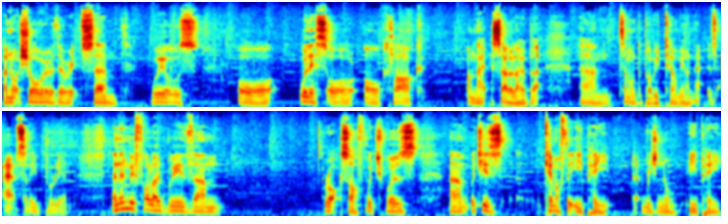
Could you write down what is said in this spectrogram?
I'm not sure whether it's um, Wheels or Willis or, or Clark on that solo, but um, someone could probably tell me on that. It's absolutely brilliant. And then we followed with um, Rocks Off, which was um, which is came off the EP, original EP. It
